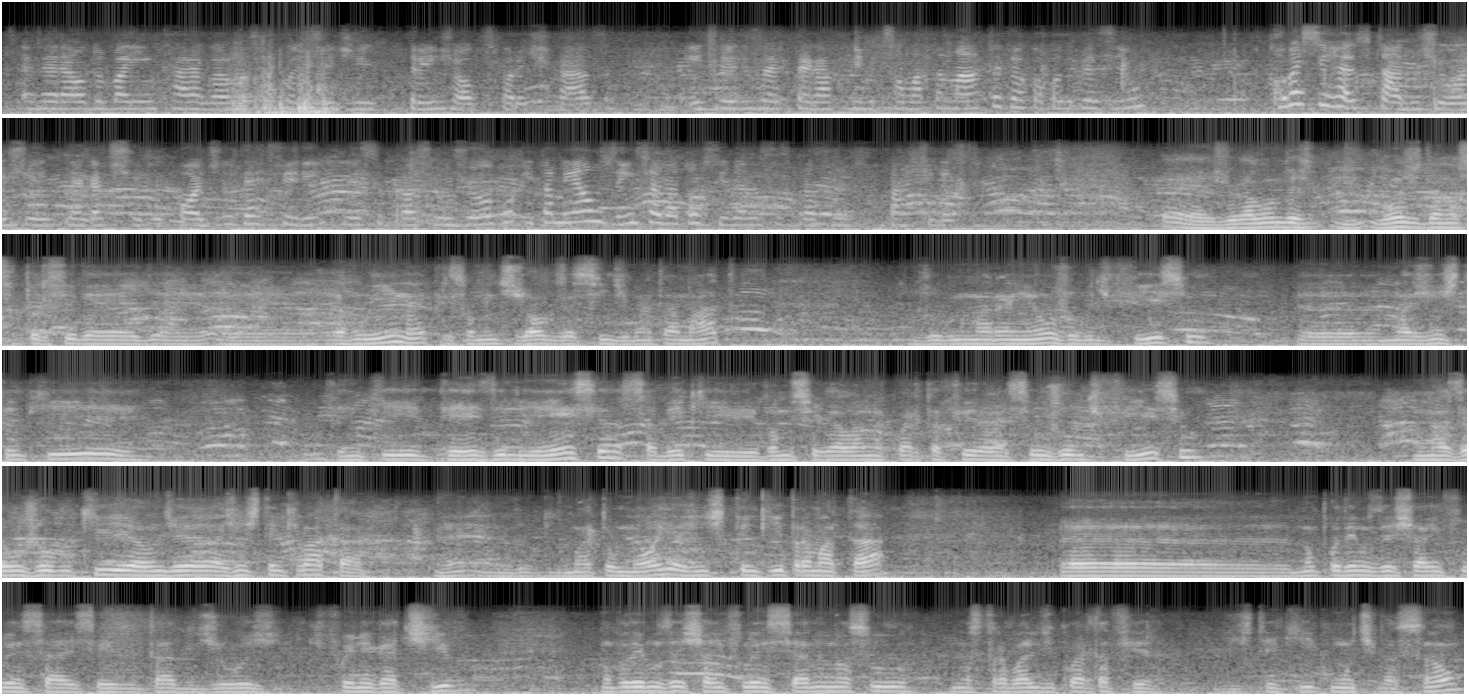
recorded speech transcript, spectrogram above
Everaldo vai encarar agora uma sequência de três jogos fora de casa. Entre eles vai pegar a competição mata-mata, que é a Copa do Brasil. Como esse resultado de hoje negativo pode interferir nesse próximo jogo e também a ausência da torcida nessas próximas partidas? É, jogar longe, longe da nossa torcida é, é, é, é, ruim, né? Principalmente jogos assim de mata-mata. Jogo no Maranhão, um jogo difícil, é, mas a gente tem que tem que ter resiliência, saber que vamos chegar lá na quarta-feira, vai ser um jogo difícil, mas é um jogo que é onde a gente tem que matar. Né? É jogo de mata ou morre, a gente tem que ir para matar. É, não podemos deixar influenciar esse resultado de hoje, que foi negativo, não podemos deixar influenciar no nosso, nosso trabalho de quarta-feira. A gente tem que ir com motivação,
